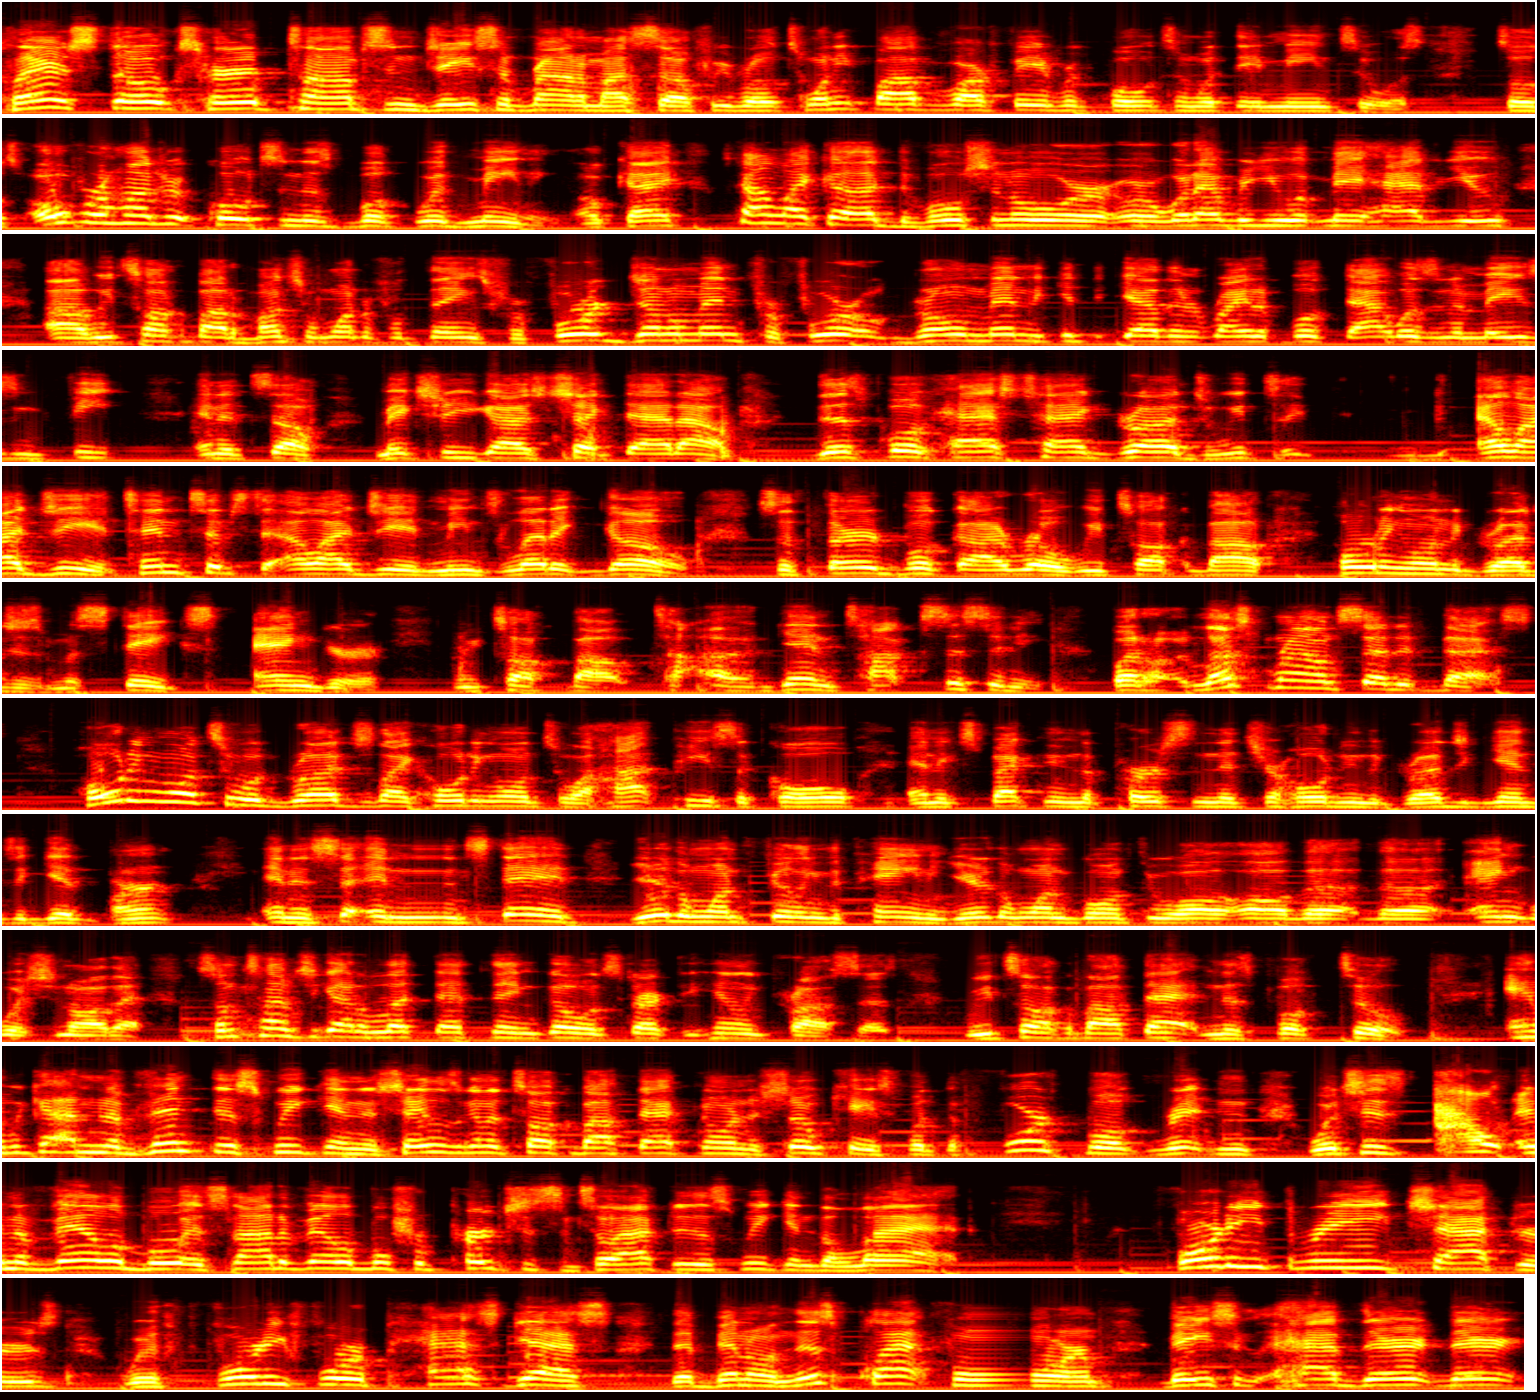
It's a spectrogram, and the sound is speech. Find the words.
Clarence Stokes, Herb Thompson, Jason Brown, and myself, we wrote 25 of our favorite quotes and what they mean to us. So it's over 100 quotes in this book with meaning, okay? It's kind of like a devotional or, or whatever you may have you. Uh, we talk about a bunch of wonderful things. For four gentlemen, for four grown men to get together and write a book, that was an amazing feat in itself. Make sure you guys check that out. This book, hashtag grudge, we t- LIG, 10 tips to LIG. It means let it go. It's the third book I wrote. We talk about holding on to grudges, mistakes, anger. We talk about, to- uh, again, toxicity. But uh, Les Brown said it best holding on to a grudge like holding on to a hot piece of coal and expecting the person that you're holding the grudge against to get burnt and instead, and instead you're the one feeling the pain and you're the one going through all, all the the anguish and all that. Sometimes you got to let that thing go and start the healing process. We talk about that in this book too. And we got an event this weekend and shayla's going to talk about that during the showcase. But the fourth book written which is out and available it's not available for purchase until after this weekend the lab 43 chapters with 44 past guests that have been on this platform basically have their their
